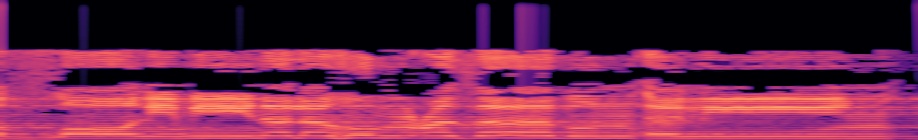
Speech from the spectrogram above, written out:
الظالمين لهم عذاب أليم.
